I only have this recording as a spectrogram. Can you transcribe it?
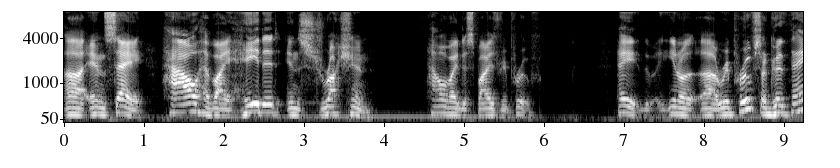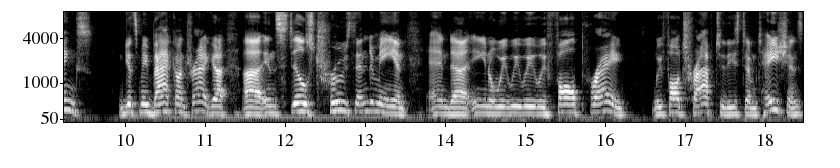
uh, and say, "How have I hated instruction? How have I despised reproof?" Hey, you know, uh, reproofs are good things gets me back on track, uh, uh, instills truth into me, and and uh, you know we, we we fall prey, we fall trapped to these temptations.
